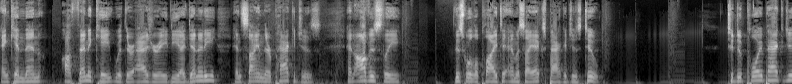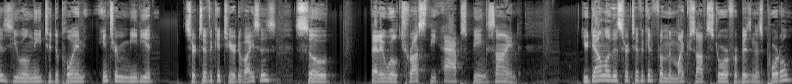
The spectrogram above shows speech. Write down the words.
and can then authenticate with their Azure AD identity and sign their packages. And obviously, this will apply to MSIX packages too. To deploy packages, you will need to deploy an intermediate certificate to your devices so that it will trust the apps being signed. You download this certificate from the Microsoft Store for Business portal.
